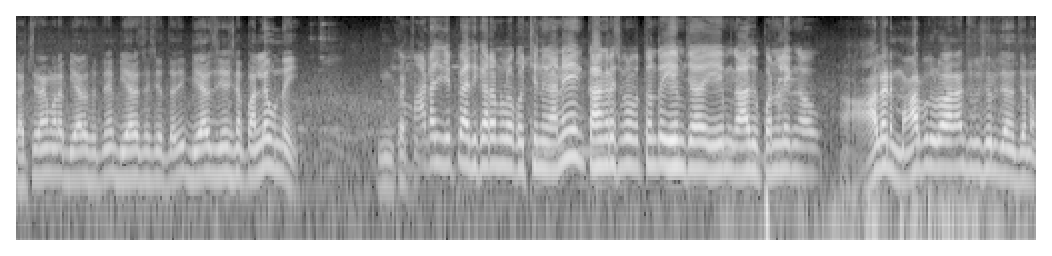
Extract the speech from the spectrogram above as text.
ఖచ్చితంగా మన బీఆర్ఎస్ వస్తేనే బీఆర్ఎస్ చేస్తుంది. బీఆర్ఎస్ చేసిన పనులే ఉన్నాయి. మాటలు చెప్పి అధికారంలోకి వచ్చింది కానీ కాంగ్రెస్ ప్రభుత్వంతో ఏం ఏం కాదు పనులు ఏం కావు. ఆల్రెడీ మార్పు చూడాలని చూసారు జన-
